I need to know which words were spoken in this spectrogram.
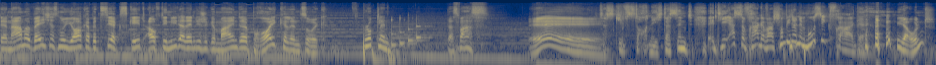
der Name welches New Yorker Bezirks geht auf die niederländische Gemeinde Breukelen zurück? Brooklyn. Das war's. Hey. Das gibt's doch nicht. Das sind. äh, Die erste Frage war schon wieder eine Musikfrage. Ja und?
